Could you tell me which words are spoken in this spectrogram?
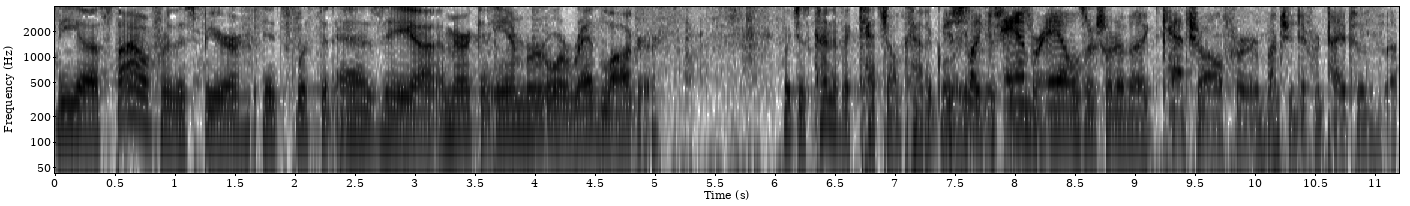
the uh, style for this beer, it's listed as a uh, American amber or red lager, which is kind of a catch-all category. just like amber ales are sort of a catch-all for a bunch of different types of. Uh,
